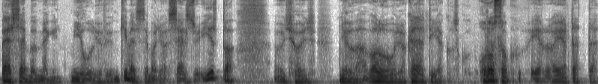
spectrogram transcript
persze ebből megint mi jól jövünk ki, mert ez a magyar szerző írta, úgyhogy nyilvánvaló, hogy a keletiek azok oroszok értette,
